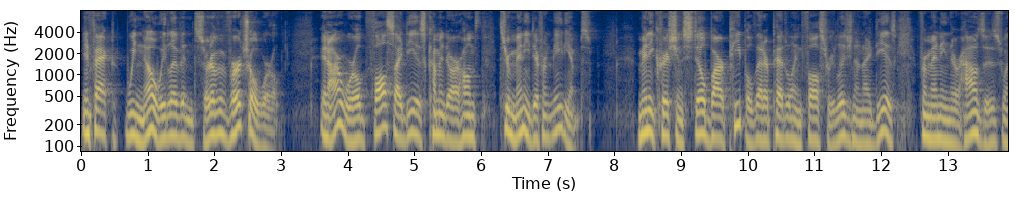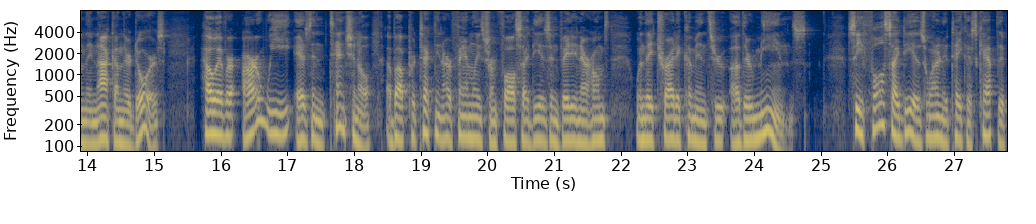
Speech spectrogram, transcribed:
In fact, we know we live in sort of a virtual world. In our world, false ideas come into our homes through many different mediums. Many Christians still bar people that are peddling false religion and ideas from entering their houses when they knock on their doors. However, are we as intentional about protecting our families from false ideas invading our homes when they try to come in through other means? See, false ideas wanting to take us captive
